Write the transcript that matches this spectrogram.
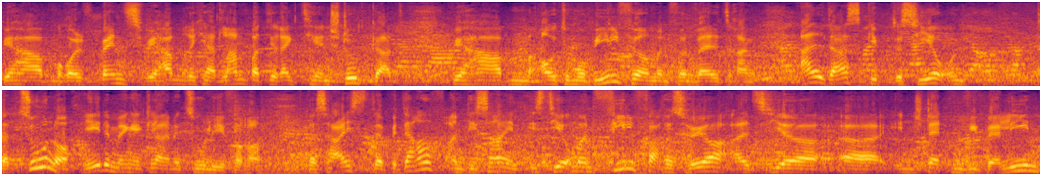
wir haben Rolf Benz, wir haben Richard Lampert direkt hier in Stuttgart, wir haben Automobilfirmen von Weltrang. All das gibt es hier und dazu noch jede Menge kleine Zulieferer. Das heißt, der Bedarf an Design ist hier um ein Vielfaches höher als hier äh, in Städten wie Berlin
